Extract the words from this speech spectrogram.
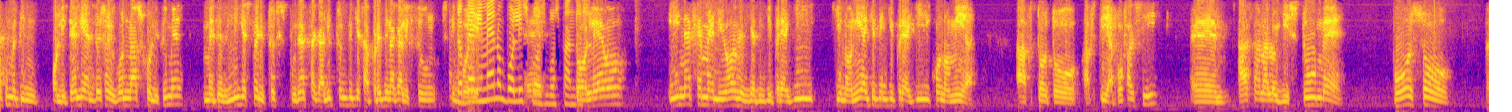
έχουμε την πολυτέλεια εντός εισαγωγικών να ασχοληθούμε με τις λίγες περιπτώσεις που δεν θα καλύπτονται και θα πρέπει να καλυφθούν στην Το πορεία. περιμένουν πολλοί ε, κόσμος πάντως. Το λέω, είναι θεμελιώδες για την κυπριακή κοινωνία και την κυπριακή οικονομία αυτό το, αυτή η απόφαση. Ε, ας αναλογιστούμε πόσο ε,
